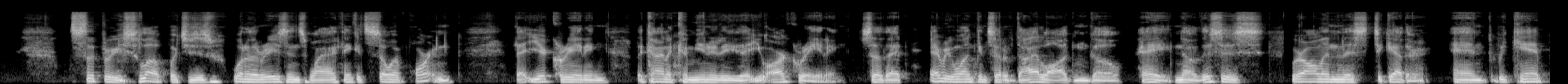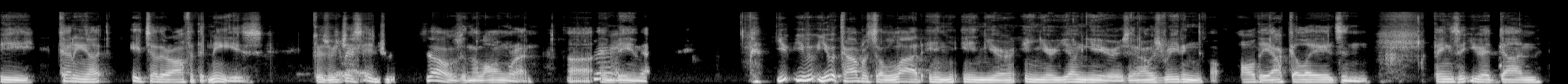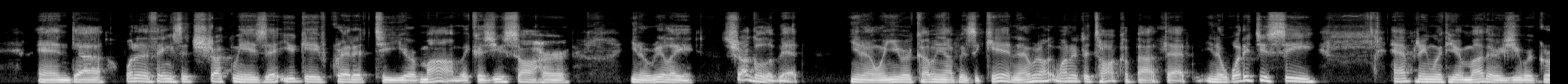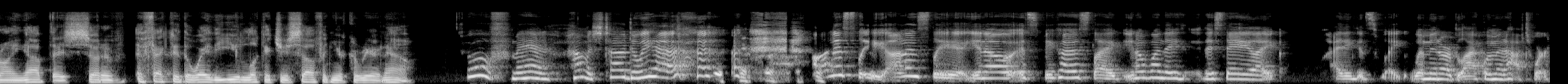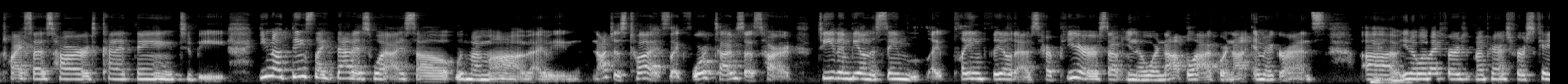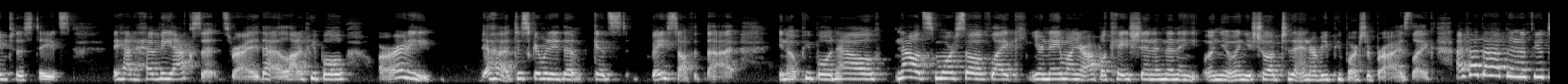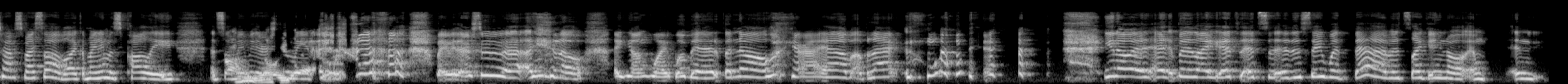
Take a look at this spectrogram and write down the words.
slippery slope, which is one of the reasons why I think it's so important that you're creating the kind of community that you are creating so that everyone can sort of dialogue and go, hey, no, this is, we're all in this together and we can't be cutting each other off at the knees because we're just right. injuring ourselves in the long run uh, right. and being that. You, you you accomplished a lot in in your in your young years, and I was reading all the accolades and things that you had done. And uh, one of the things that struck me is that you gave credit to your mom because you saw her, you know, really struggle a bit, you know, when you were coming up as a kid. And I wanted to talk about that. You know, what did you see happening with your mother as you were growing up that sort of affected the way that you look at yourself and your career now? Oof, man, how much time do we have? honestly, honestly, you know, it's because like, you know, when they, they say like, I think it's like women or black women have to work twice as hard kind of thing to be, you know, things like that is what I saw with my mom. I mean, not just twice, like four times as hard to even be on the same like playing field as her peers that, you know, we're not black, we're not immigrants. Mm-hmm. you know, when my first, my parents first came to the States, they had heavy accents, right? That a lot of people already uh, discriminated against based off of that. You know, people now now it's more so of like your name on your application, and then they, when you when you show up to the interview, people are surprised. Like I've had that happen a few times myself. Like my name is Polly, and so maybe oh, they're assuming maybe they're assuming a, you know a young white woman, but no, here I am, a black woman. you know, but like it's it's the same with them. It's like you know, and and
